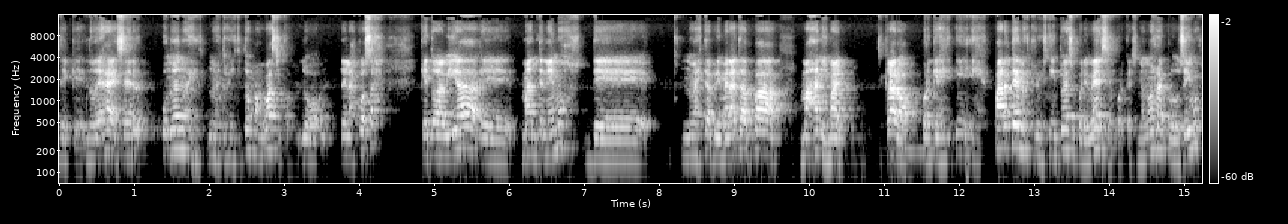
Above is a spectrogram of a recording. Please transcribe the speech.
de que no deja de ser uno de nuestros institutos más básicos, lo, de las cosas que todavía eh, mantenemos de nuestra primera etapa más animal. Claro, porque es, es, parte de nuestro instinto de supervivencia, porque si no nos reproducimos,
